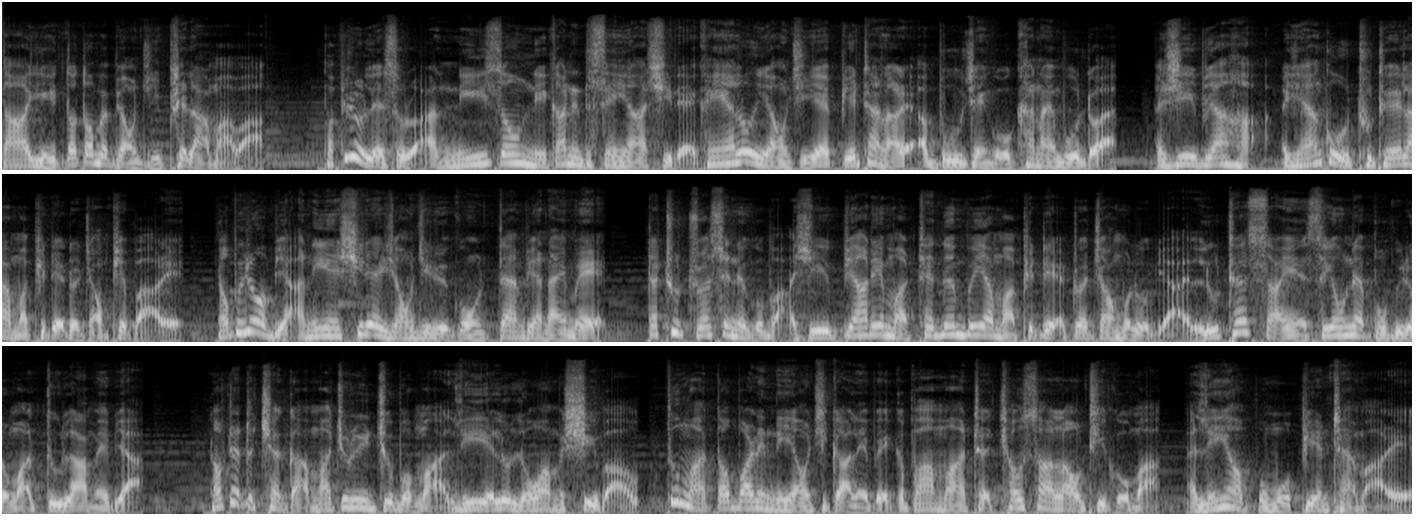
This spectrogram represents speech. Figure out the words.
သားရည်တော်တော်မပြောင်ကြီးဖြစ်လာမှာပါ။ဘာဖြစ်လို့လဲဆိုတော့အနီးဆုံးနေကနေတဆင်ရရှိတဲ့ခရမ်းလို့ရောင်ကြီးရဲ့ပြင်းထန်လာတဲ့အပူချိန်ကိုခံနိုင်ဖို့အတွက်အရေးပြားဟာအရန်ကိုထူထဲလာမှာဖြစ်တဲ့အတွက်ကြောင့်ဖြစ်ပါတယ်။နောက်ပြီးတော့ဗျာအနေရရှိတဲ့ရောင်ကြီးတွေကိုတံပြန်နိုင်မဲ့တထု dressing တွေကိုပါအရေးပြားတွေမှာထည့်သွင်းပေးရမှာဖြစ်တဲ့အတွက်ကြောင့်မလို့ဗျာလူထက်ဆိုင်ရင်စယုံနဲ့ပို့ပြီးတော့မှတူလာမယ်ဗျာ။ နောက်တစ်တစ်ချက်က Mercury ဂျိုပေါ်မှာလေရလို့လုံးဝမရှိပါဘူး။သူ့မှာတောက်ပတဲ့နေရောင်ကြီးကလည်းပဲကဘာမှာထက်6ဆလောက်အထိကိုမှအလင်းရောင်ပုံမှုပြင်းထန်ပါတယ်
